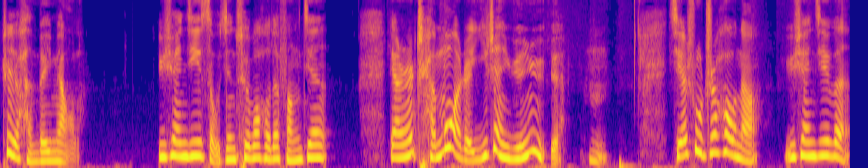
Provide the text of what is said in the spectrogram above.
这就很微妙了。于玄机走进崔伯侯的房间，两人沉默着一阵云雨，嗯，结束之后呢，于玄机问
